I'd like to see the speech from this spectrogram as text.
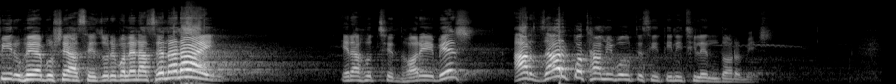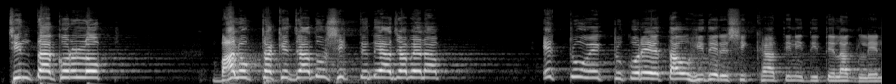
পীর হয়ে বসে আছে। জোরে বলেন, আছে না নাই? এরা হচ্ছে ধরে বেশ আর যার কথা আমি বলতেছি তিনি ছিলেন দরবেশ। চিন্তা করল, বালকটাকে জাদু শিখতে দেয়া যাবে না। একটু একটু করে তাওহিদের শিক্ষা তিনি দিতে লাগলেন।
